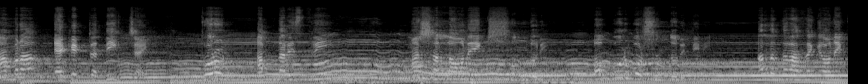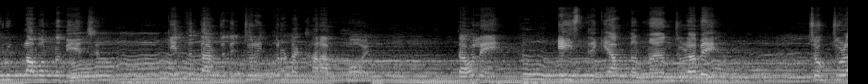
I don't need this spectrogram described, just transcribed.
আমরা এক একটা দিক চাই। ধরুন, আপনার স্ত্রী মাসাল্লাহ অনেক সুন্দরী, অপূর্ব সুন্দরী তিনি। আল্লাহ তালা তাকে অনেক রূপ লাবণ্য দিয়েছেন। কিন্তু তার যদি চরিত্রটা খারাপ হয়, তাহলে এই স্ত্রীকে আপনার নয়ন জুড়াবে? চোখ জোড়া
